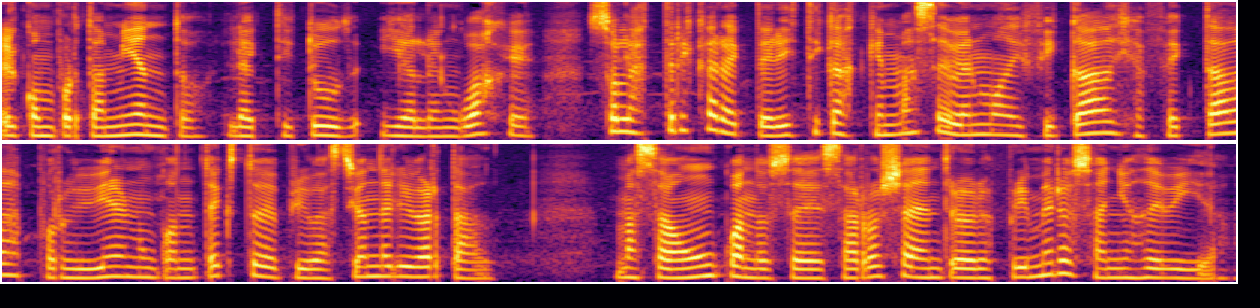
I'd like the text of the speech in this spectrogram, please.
El comportamiento, la actitud y el lenguaje son las tres características que más se ven modificadas y afectadas por vivir en un contexto de privación de libertad, más aún cuando se desarrolla dentro de los primeros años de vida.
